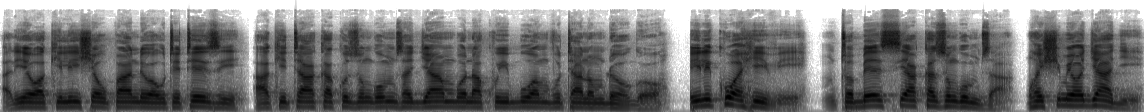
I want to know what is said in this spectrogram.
aliyewakilisha upande wa utetezi akitaka kuzungumza jambo na kuibua mvutano mdogo. Ilikuwa hivi, Mtobesia akazungumza: Mheshimiwa Jaji,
